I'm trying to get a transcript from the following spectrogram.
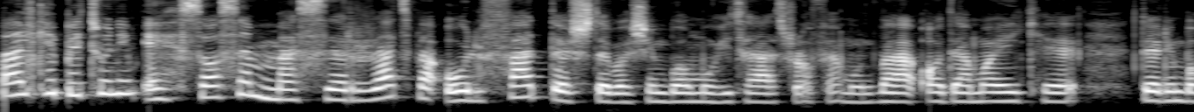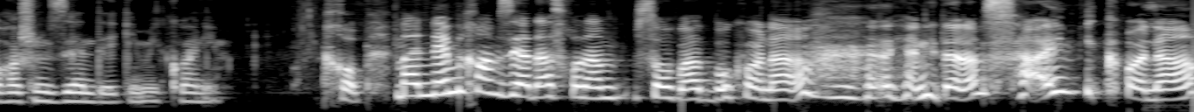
بلکه بتونیم احساس مسرت و الفت داشته باشیم با محیط اطرافمون و آدمایی که داریم باهاشون زندگی می‌کنیم. خب من نمی‌خوام زیاد از خودم صحبت بکنم. یعنی دارم سعی می‌کنم.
